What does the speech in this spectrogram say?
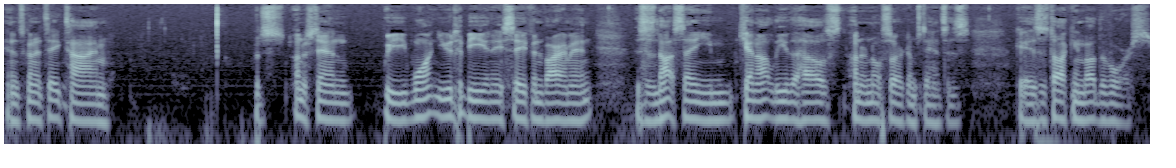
and it's going to take time. But understand, we want you to be in a safe environment this is not saying you cannot leave the house under no circumstances. Okay, this is talking about divorce.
